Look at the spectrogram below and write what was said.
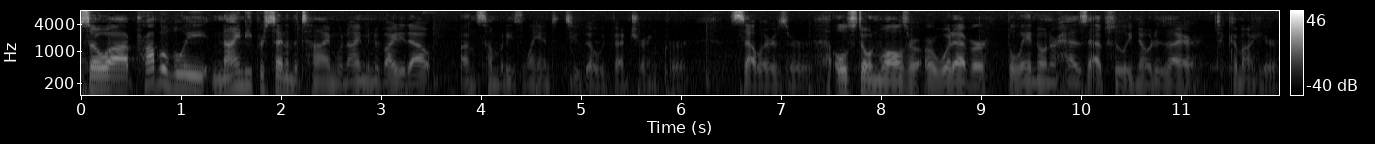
So, uh, probably 90% of the time when I'm invited out on somebody's land to go adventuring for cellars or old stone walls or, or whatever, the landowner has absolutely no desire to come out here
